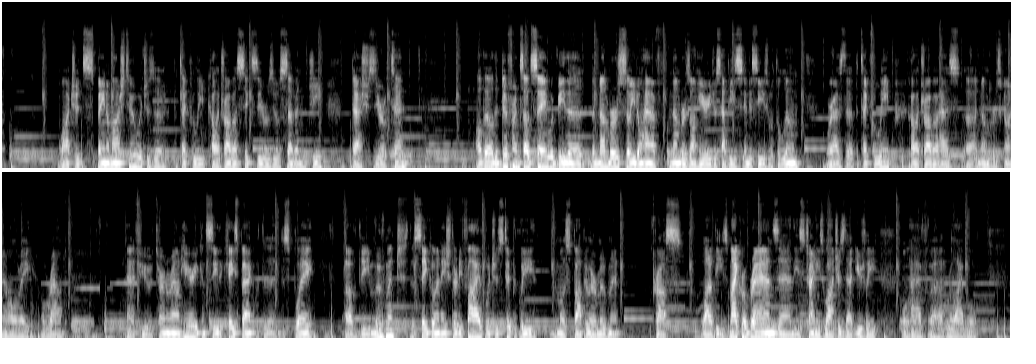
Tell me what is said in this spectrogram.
watch it's paying homage to, which is a Patek Philippe Calatrava 6007G-010. Although the difference I would say would be the, the numbers, so you don't have numbers on here, you just have these indices with the lume, whereas the Patek Philippe Calatrava has uh, numbers going all the way around. And if you turn around here, you can see the case back with the display of the movement, the Seiko NH35, which is typically the most popular movement across a lot of these micro brands and these Chinese watches that usually will have uh, reliable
